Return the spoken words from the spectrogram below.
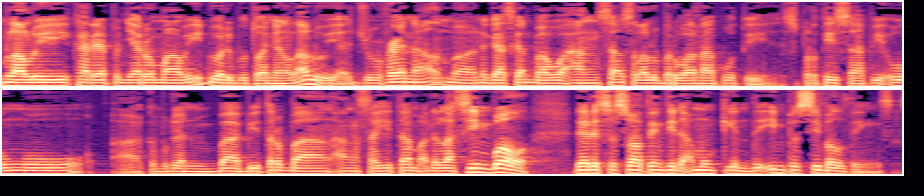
Melalui karya penyair Romawi 2000 tahun yang lalu ya, Juvenal menegaskan bahwa angsa selalu berwarna putih, seperti sapi ungu, ah, kemudian babi terbang, angsa hitam adalah simbol dari sesuatu yang tidak mungkin, the impossible things.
